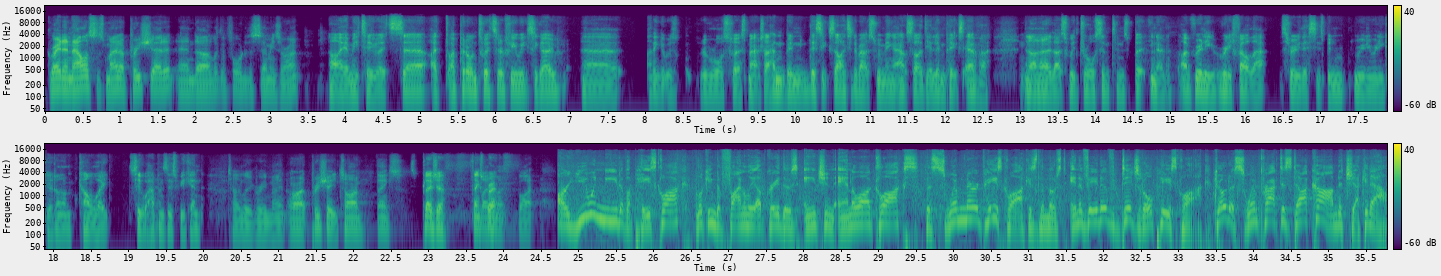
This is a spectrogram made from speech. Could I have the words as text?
great analysis, mate. I appreciate it and uh, looking forward to the semis. All right. Oh yeah, me too. It's uh, I, I put on Twitter a few weeks ago. Uh, I think it was the Roar's first match. I hadn't been this excited about swimming outside the Olympics ever. And I mm. know that's withdrawal symptoms, but you know, I've really, really felt that through this. It's been really, really good. And I can't wait to see what happens this weekend. Totally agree, mate. All right. Appreciate your time. Thanks. It's pleasure. Thanks, Later, Brett. Mate. Bye. Are you in need of a pace clock? Looking to finally upgrade those ancient analog clocks? The Swim Nerd Pace Clock is the most innovative digital pace clock. Go to swimpractice.com to check it out.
